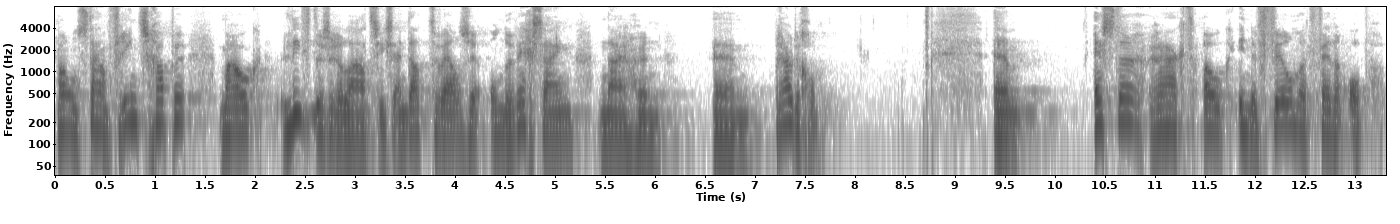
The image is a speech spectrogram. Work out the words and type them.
Maar ontstaan vriendschappen, maar ook liefdesrelaties. En dat terwijl ze onderweg zijn naar hun um, bruidegom. Um, Esther raakt ook in de film wat verderop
